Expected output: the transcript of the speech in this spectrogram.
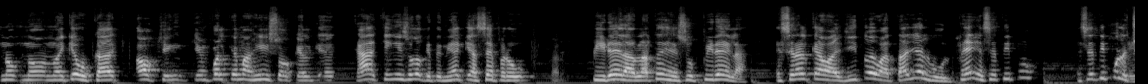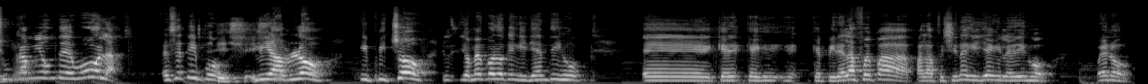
no, no, no, hay que buscar, oh, ¿quién, quién fue el que más hizo, que el que, cada quien hizo lo que tenía que hacer, pero claro. Pirela, hablaste de Jesús Pirela, ese era el caballito de batalla del bullpen, ese tipo ese tipo le echó un camión de bolas. Ese tipo sí, sí, ni sí. habló y pichó. Yo me acuerdo que Guillén dijo eh, que, que, que, Pirela fue para pa la oficina de Guillén y le dijo, bueno,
